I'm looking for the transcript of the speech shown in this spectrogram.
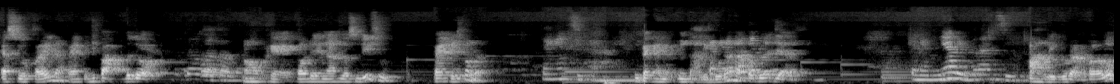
SU kalian yang pengen ke Jepang betul Betul. oke kalau dari Nazwa sendiri su pengen ke Jepang nggak Pengen sih pengen. pengen entah liburan atau belajar Pengennya liburan sih. ah liburan kalau lu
